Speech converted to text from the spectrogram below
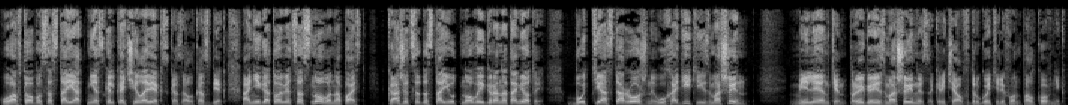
«У автобуса стоят несколько человек», — сказал Казбек. «Они готовятся снова напасть. Кажется, достают новые гранатометы. Будьте осторожны, уходите из машин». «Миленкин, прыгай из машины!» — закричал в другой телефон полковник.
